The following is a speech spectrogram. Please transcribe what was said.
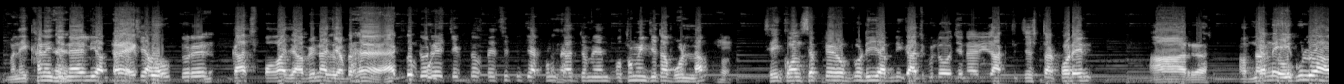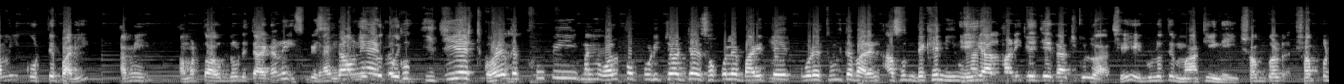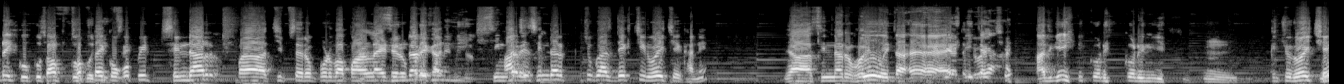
মানে এখানে হ্যাঁ। জেনারেলি আপনার হ্যাঁ, কাছে আউটডোরের গাছ পাওয়া যাবে না যেমন হ্যাঁ একদম ডোরে যেগুলো স্পেসিফিক এখনকার জন্য আমি প্রথমেই যেটা বললাম সেই কনসেপ্টের উপরই আপনি গাছগুলো জেনারেলি রাখতে চেষ্টা করেন। আর আপনার এগুলো আমি করতে পারি। আমি আমার তো আউটডোরে জায়গা নেই জায়গাও নেই, খুব ইজিয়েস্ট ঘরেতে খুবই মানে অল্প পরিচর্যায় সকলে বাড়িতে করে তুলতে পারেন আসুন দেখে নিন এই আলমারিতে যে গাছগুলো আছে এগুলোতে মাটি নেই সব সবকটাই কোকো সবটাই কোকোপিট সিন্ডার বা চিপসের উপর বা পারলাইটের উপরে এখানে নেই আছে সিন্ডার কিছু গাছ দেখছি রয়েছে এখানে। যা সিন্ডার হয়ে এটা হ্যাঁ হ্যাঁ। আজকেই করে করে নিয়েছি। হুম, কিছু রয়েছে।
